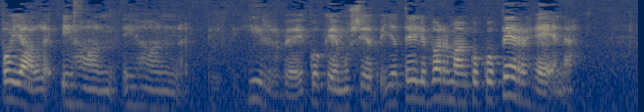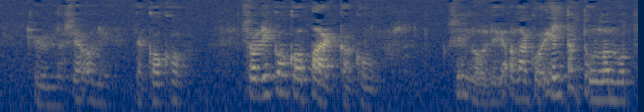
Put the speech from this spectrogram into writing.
pojalle ihan, ihan hirveä kokemus ja, ja teille varmaan koko perheenä. Kyllä se oli. Ja koko, se oli koko paikkakunnalla. silloin oli, alkoi ilta tulla, mutta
